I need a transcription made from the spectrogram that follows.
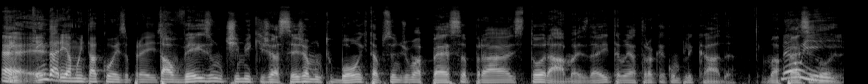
É, quem, quem é- daria muita coisa pra isso? Talvez um time que já seja muito bom e que tá precisando de uma peça pra estourar, mas daí também a troca é complicada. Uma Não, peça igual. e,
